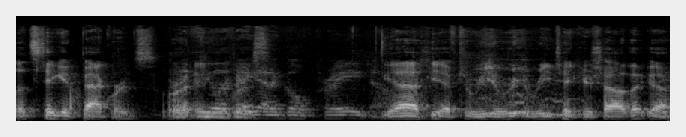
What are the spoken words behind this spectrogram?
Let's take it backwards or I in feel like I reverse. gotta go pray now. Yeah, you have to re- re- retake your shot. Yeah.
